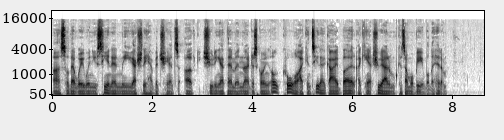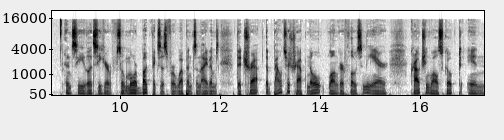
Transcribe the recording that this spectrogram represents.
uh, so that way when you see an enemy, you actually have a chance of shooting at them and not just going, "Oh, cool." I can see that guy, but I can't shoot at him because I won't be able to hit him. And see, let's see here. So more bug fixes for weapons and items. The trap, the bouncer trap, no longer floats in the air. Crouching while scoped in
